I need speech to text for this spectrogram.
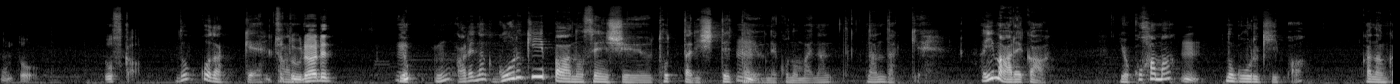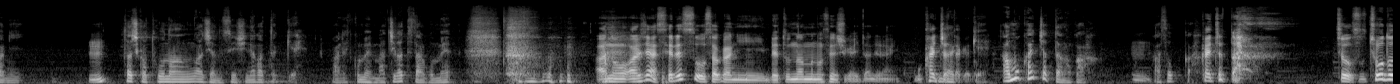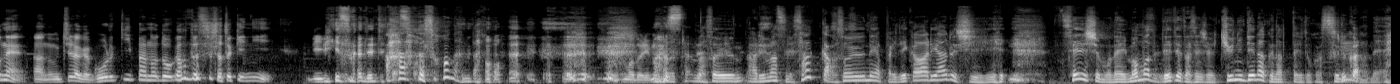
本当。どうっすか？どこだっけ？ちょっと裏で、あよん？あれなんかゴールキーパーの選手取ったりしてたよね、この前。なんなんだっけ？あ今あれか。横浜？うん。のゴールキーパー？かなんかに。ん？確か東南アジアの選手いなかったっけ？あれごめん間違ってたらごめん。あの、あれじゃない、セレッソ大阪にベトナムの選手がいたんじゃない？もう帰っちゃったけど。だあもう帰っちゃったのか。うん。あそっか。帰っちゃった。ちょうちょうどね、あのうちらがゴールキーパーの動画を出したときにリリースが出てた。あそうなんだ。戻ります。まあそういうありますね。サッカーはそういうねやっぱ入れ替わりあるしうん。選手もね今まで出てた選手が急に出なくなったりとかするからね、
